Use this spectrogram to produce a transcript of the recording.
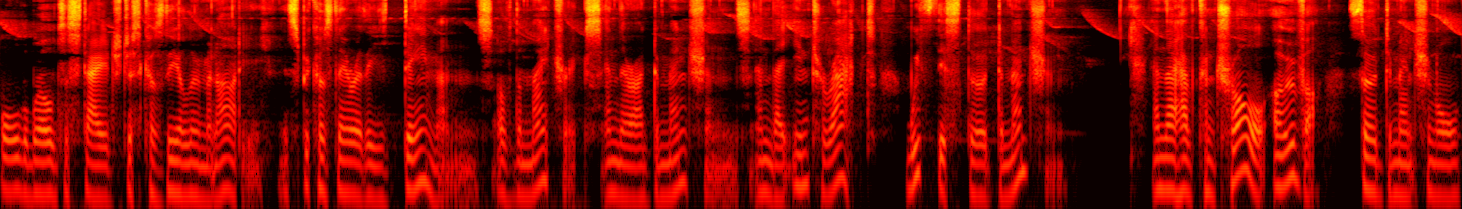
all the world's a stage just because the Illuminati. It's because there are these demons of the Matrix and there are dimensions and they interact with this third dimension. And they have control over third dimensional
